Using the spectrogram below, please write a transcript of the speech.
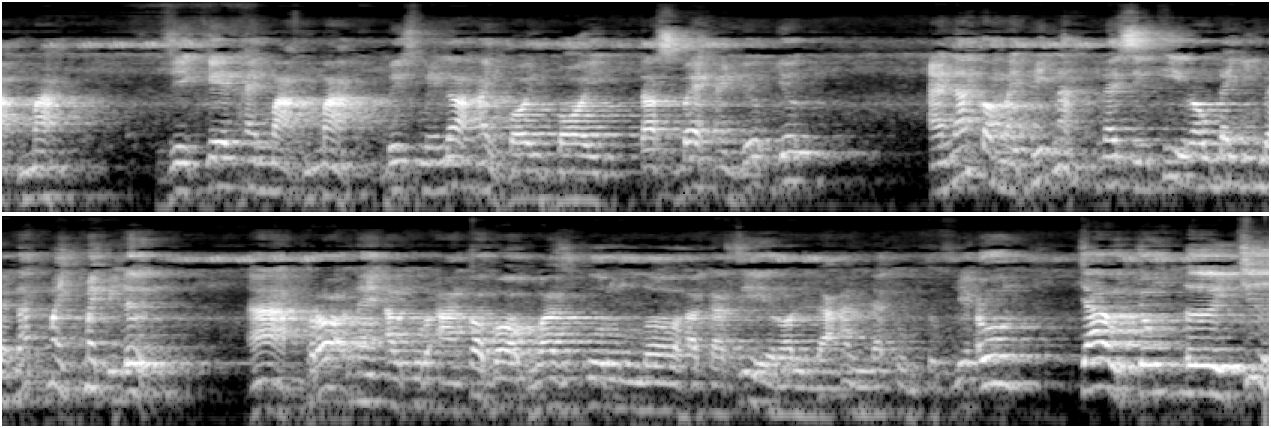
มากมากซิกิรให้มากมากบิสมิลลาห์ให้บ่อยบ่อยตัสบีห์ให้เยอะเยอะ อันนั้นก็ไม่ผิดนะในสิ่งที่เราได้ยินแบบนั้นไม่ไม่ผิดเลยอ่าเพราะในอัลกุรอานก็บอกว่าواذكروا الله كثيرا لعلكم تفلحونเจ้าจงเอ่ยชื่อ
